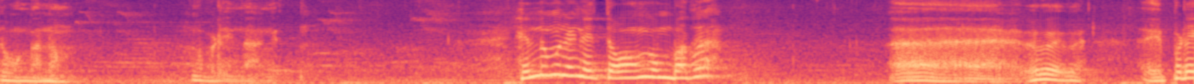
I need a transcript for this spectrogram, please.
துவங்கணும் அப்படின்னாங்க. இந்து முன்னணி துவங்கும்போது எப்படி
